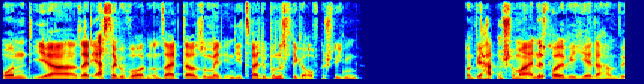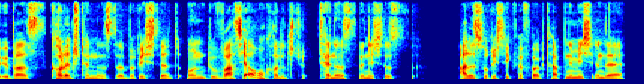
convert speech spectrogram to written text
Und ihr seid Erster geworden und seid da somit in die zweite Bundesliga aufgestiegen. Und wir hatten schon mal eine Folge hier, da haben wir über das College-Tennis äh, berichtet. Und du warst ja auch im College-Tennis, wenn ich das alles so richtig verfolgt habe, nämlich in der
